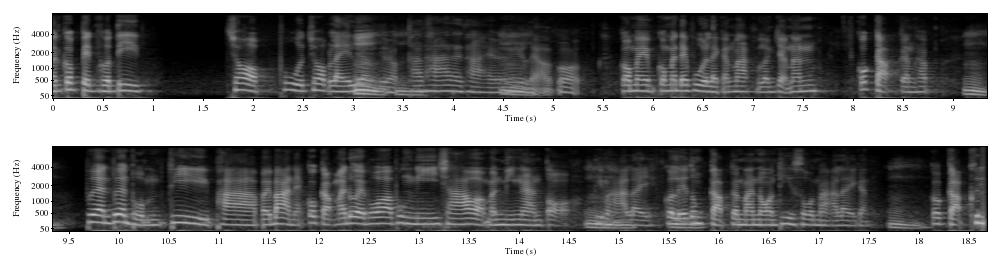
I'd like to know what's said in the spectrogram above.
มันก็เป็นคนที่ชอบพูดชอบอะไรเรื่องที่แบบท้าท้าทายทายๆแบบนี้แล้ว ก็ก็ไม่ก็ไม่ได้พูดอะไรกันมาก หลังจากนั้นก็กลับกันครับ อืมเพื่อนเพื่อนผมที่พาไปบ้านเนี่ยก็กลับมาด้วยเพราะว่าพรุ่งนี้เช้าอะมันมีงานต่ออมที่มหาลัยก็เลยต้องกลับกันมานอนที่โซนมหาลัยกันอืมก็กลับขึ้น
